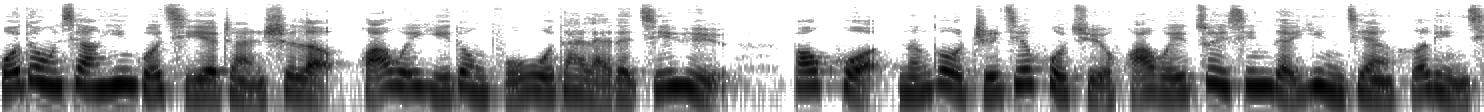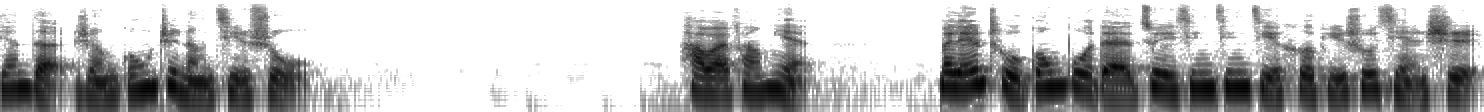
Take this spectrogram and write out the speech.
活动向英国企业展示了华为移动服务带来的机遇，包括能够直接获取华为最新的硬件和领先的人工智能技术。海外方面，美联储公布的最新经济褐皮书显示，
